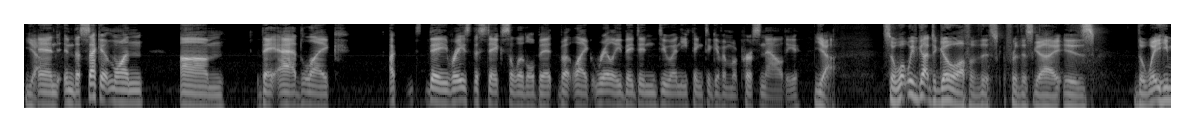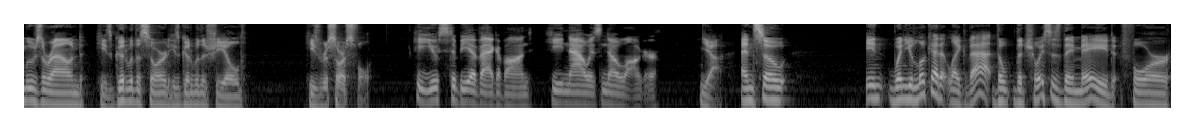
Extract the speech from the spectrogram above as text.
Yeah. And in the second one, um they add like a, they raise the stakes a little bit, but like really they didn't do anything to give him a personality. Yeah. So what we've got to go off of this for this guy is the way he moves around. He's good with a sword. He's good with a shield. He's resourceful. He used to be a vagabond. He now is no longer. Yeah. And so in when you look at it like that, the the choices they made for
